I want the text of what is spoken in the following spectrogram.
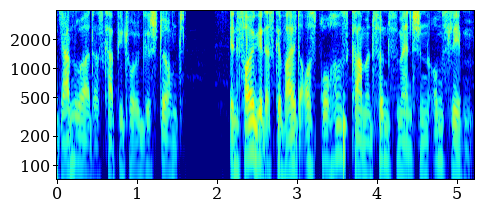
Januar das Kapitol gestürmt. Infolge des Gewaltausbruches kamen fünf Menschen ums Leben.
